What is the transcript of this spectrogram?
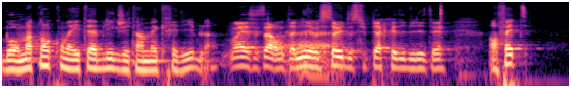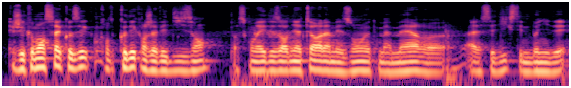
Bon, maintenant qu'on a établi que j'étais un mec crédible. Ouais, c'est ça, on t'a mis au seuil de super crédibilité. En fait, j'ai commencé à coder, quand j'avais 10 ans, parce qu'on avait des ordinateurs à la maison et que ma mère elle s'est dit que c'était une bonne idée.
